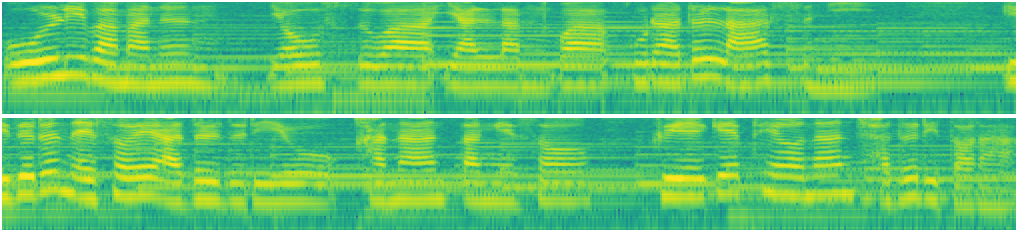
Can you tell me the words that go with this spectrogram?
올리바마는 여우스와 얄람과 고라를 낳았으니 이들은 에서의 아들들이요 가나안 땅에서 그에게 태어난 자들이더라.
